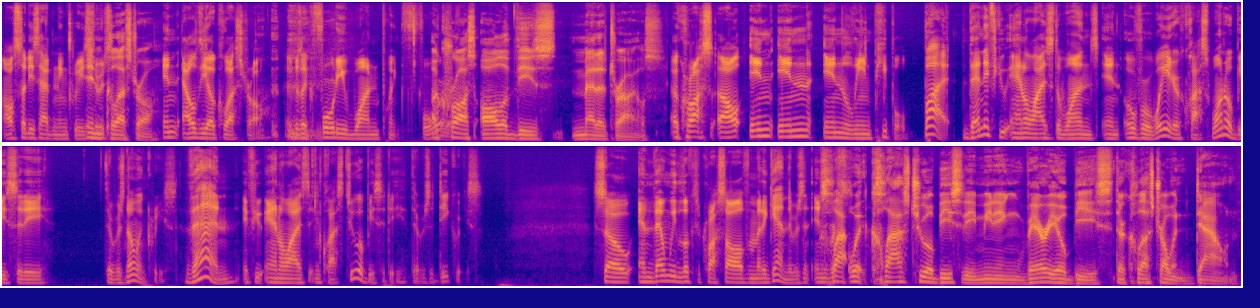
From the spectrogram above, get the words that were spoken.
All studies had an increase in cholesterol. In LDL cholesterol. It was like 41.4 across all of these meta trials. Across all in in in lean people. But then if you analyze the ones in overweight or class 1 obesity, there was no increase. Then if you analyzed it in class 2 obesity, there was a decrease. So, and then we looked across all of them, and again, there was an inverse. Cla- wait, class two obesity, meaning very obese, their cholesterol went down.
